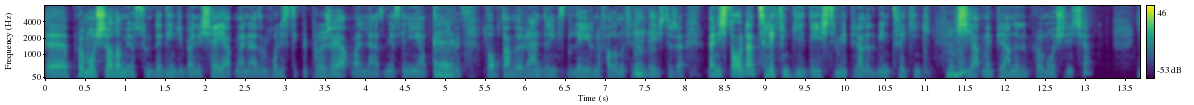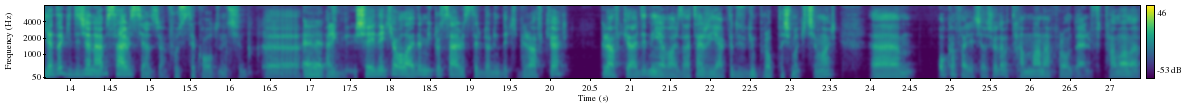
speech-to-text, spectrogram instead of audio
e, promotion alamıyorsun. Dediğin gibi hani şey yapman lazım. Holistik bir proje yapman lazım ya senin yaptığın Evet. gibi. Toptan böyle rendering layer'ını falanı filan değiştireceksin. Ben işte oradan tracking'i değiştirmeyi planlıyordum. Benim tracking işi yapmayı planlıyordum promotion için. Ya da gideceksin abi servis yazacaksın full stack olduğun için. Ee, Evet. Hani şeydeki olayda mikro servislerin önündeki GraphQL. GraphQL'de niye var zaten? React'ta düzgün prop taşımak için var. Ee, o kafayla çalışıyordu ama tamamen front yani tamamen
